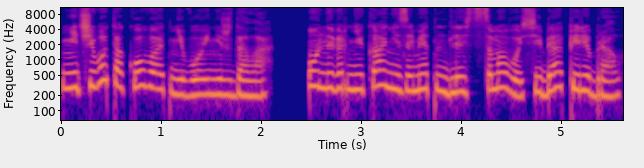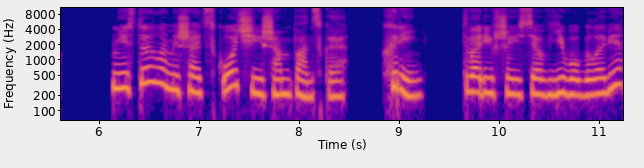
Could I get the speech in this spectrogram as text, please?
ничего такого от него и не ждала. Он наверняка незаметно для самого себя перебрал. Не стоило мешать скотч и шампанское. Хрень творившееся в его голове,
